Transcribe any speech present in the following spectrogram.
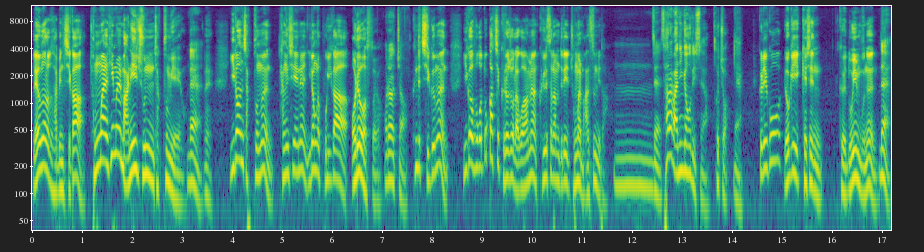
레오나르도 다빈치가 정말 힘을 많이 준 작품이에요. 네. 이런 작품은 당시에는 이런 걸 보기가 어려웠어요. 어려웠죠. 근데 지금은 이거 보고 똑같이 그려줘라고 하면 그릴 사람들이 정말 많습니다. 음, 네. 사람 아닌 경우도 있어요. 그렇죠? 네. 그리고 여기 계신 그 노인분은 네.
